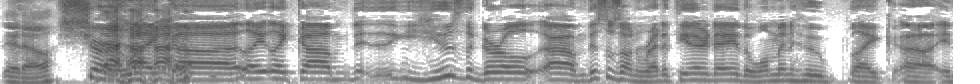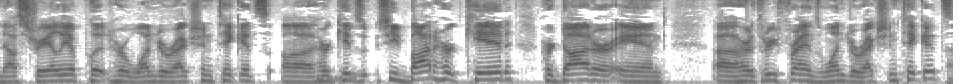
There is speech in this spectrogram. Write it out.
you know? Sure, like uh, like like um, th- who's the girl? Um, this was on Reddit the other day. The woman who like uh, in Australia put her One Direction tickets. Uh, her kids. she'd bought her kid, her daughter, and uh, her three friends One Direction tickets,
